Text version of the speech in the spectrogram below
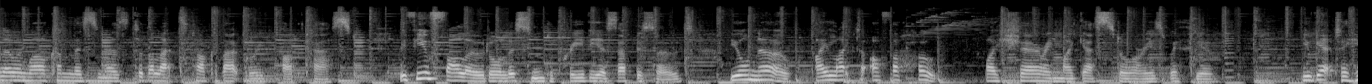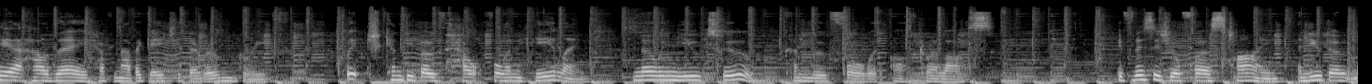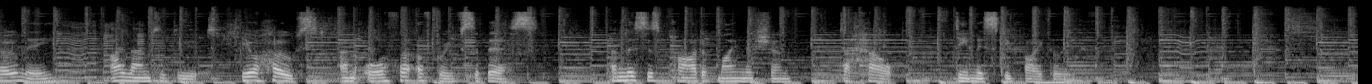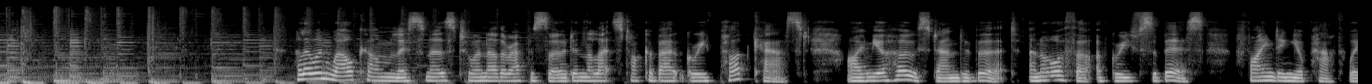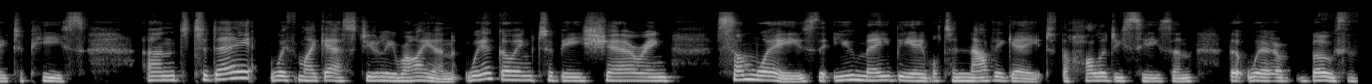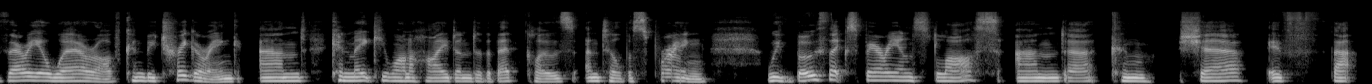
Hello and welcome, listeners, to the Let's Talk About Grief podcast. If you've followed or listened to previous episodes, you'll know I like to offer hope by sharing my guest stories with you. You get to hear how they have navigated their own grief, which can be both helpful and healing, knowing you too can move forward after a loss. If this is your first time and you don't know me, I'm Anne Debutte, your host and author of Grief's Abyss. And this is part of my mission to help demystify grief. Hello and welcome, listeners, to another episode in the Let's Talk About Grief podcast. I'm your host, Anne Debutte, an author of Grief's Abyss Finding Your Pathway to Peace. And today, with my guest, Julie Ryan, we're going to be sharing some ways that you may be able to navigate the holiday season that we're both very aware of can be triggering and can make you want to hide under the bedclothes until the spring. We've both experienced loss and uh, can share if that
